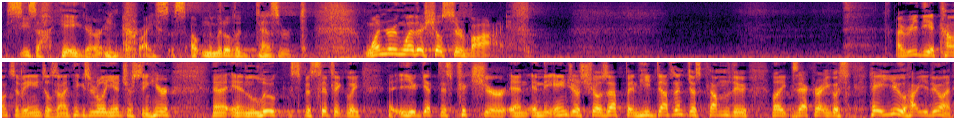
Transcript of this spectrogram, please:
He sees a Hagar in crisis out in the middle of a desert, wondering whether she'll survive. I read the accounts of angels and I think it's really interesting. Here uh, in Luke specifically, you get this picture and, and, the angel shows up and he doesn't just come to like Zechariah and goes, hey you, how you doing?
